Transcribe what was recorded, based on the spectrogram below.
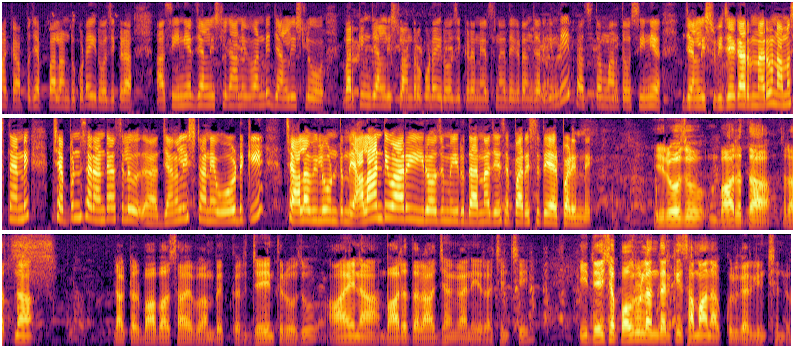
మాకు అప్పచెప్పాలంటూ కూడా ఈరోజు ఇక్కడ సీనియర్ జర్నలిస్టులు కానివ్వండి జర్నలిస్టులు వర్కింగ్ జర్నలిస్టులు అందరూ కూడా ఈరోజు ఇక్కడ నిరసన దిగడం జరిగింది. ప్రస్తుతం మనతో సీనియర్ జర్నలిస్ట్ విజయ్ గారు ఉన్నారు. నమస్తే అండి. చెప్పండి సార్ అంటే అసలు జర్నలిస్ట్ అనే ఓటుకి చాలా విలువ ఉంటుంది. అలాంటి వారు ఈరోజు మీరు ధర్నా చేసే పరిస్థితి ఏర్పడింది? ఈరోజు భారత రత్న డాక్టర్ బాబాసాహెబ్ అంబేద్కర్ జయంతి రోజు ఆయన భారత రాజ్యాంగాన్ని రచించి ఈ దేశ పౌరులందరికీ సమాన హక్కులు కలిగించిండు.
